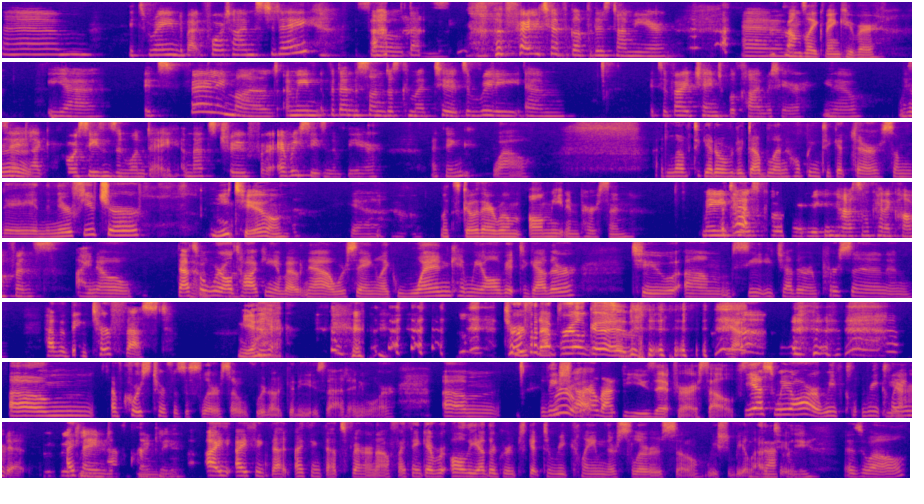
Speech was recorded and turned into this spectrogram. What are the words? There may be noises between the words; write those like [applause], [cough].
Um, it's rained about four times today, so that's [laughs] fairly typical for this time of year. Um, sounds like Vancouver. Yeah, it's fairly mild. I mean, but then the sun does come out too. It's a really, um, it's a very changeable climate here. You know, we mm. say like four seasons in one day, and that's true for every season of the year. I think. Wow. I'd love to get over to Dublin, hoping to get there someday in the near future. Me too. Yeah. Let's go there. We'll all meet in person. Maybe post COVID, we can have some kind of conference. I know. That's what we're all talking about now. We're saying, like, when can we all get together to um, see each other in person and have a big turf fest? Yeah. yeah. [laughs] turf it up real good. yeah. [laughs] um, of course, turf is a slur, so we're not going to use that anymore. Um, Laoise, we're, we're, allowed to use it for ourselves. Yes, we are. We've cl- reclaimed yeah. it. reclaimed exactly. I, I think that I think that's fair enough. I think every, all the other groups get to reclaim their slurs, so we should be allowed exactly. to as well.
